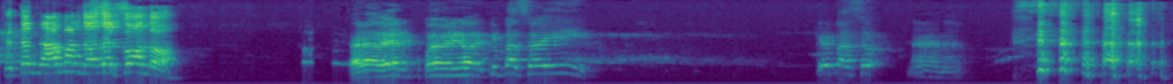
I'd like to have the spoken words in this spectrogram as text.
Te están llamando desde el fondo. Para ver, puedo averiguar. ¿Qué pasó ahí? ¿Qué pasó? Nada, nada.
